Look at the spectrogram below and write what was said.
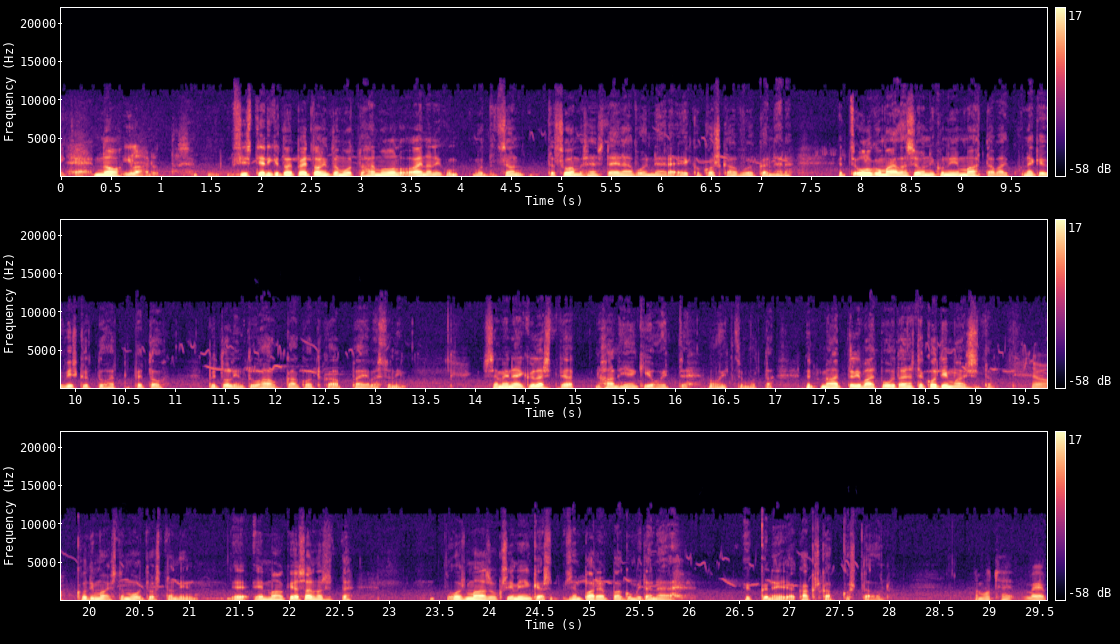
mikä No. ilahduttaisi? Siis tietenkin tuo betonintomuuttohan mulla on ollut aina, niin kuin, mutta se on, että Suomessa sitä enää voi nähdä, eikä koskaan voikaan nähdä. Että ulkomailla se on niin, niin mahtavaa, kun näkee 50 000 peto, petolintua haukkaa kotkaa päivässä, niin se menee kyllä sitten vielä hanhienkin ohitse, ohitse. Mutta nyt mä ajattelin vain, että puhutaan näistä kotimaisista, Joo. kotimaisista muutosta, niin e- en mä oikein sanoisi, että olisi mahdollisuuksia mihinkään sen parempaa kuin mitä nämä ykkönen ja kaksi kakkosta on. No, mutta he, me,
